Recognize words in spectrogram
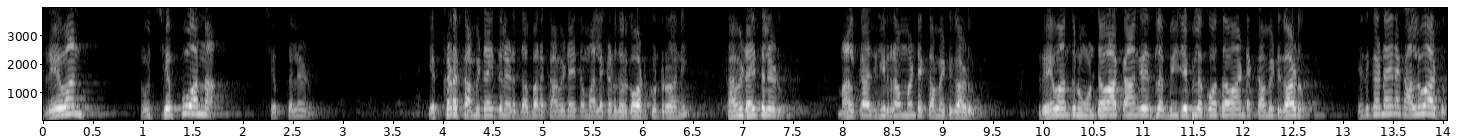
రేవంత్ నువ్వు చెప్పు అన్న. చెప్తలేడు. ఎక్కడ కమిట్ అయితలేడు దబ్బన కమిట్ అయితే మళ్ళీ ఎక్కడ దొరకబట్టుకుంటారు అని కమిట్ అయితలేడు మల్కాజ్గిరి రమ్మంటే కమిట్ కాడు. రేవంత్ నువ్వు ఉంటావా కాంగ్రెస్లో బీజేపీలో పోతావా అంటే కమిట్ కాడు. ఎందుకంటే ఆయనకు అలవాటు.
